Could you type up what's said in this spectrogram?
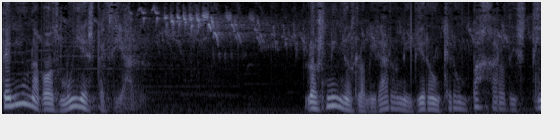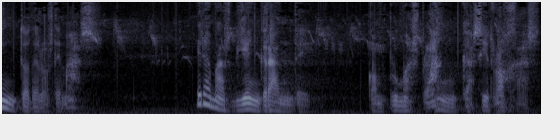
tenía una voz muy especial. Los niños lo miraron y vieron que era un pájaro distinto de los demás. Era más bien grande, con plumas blancas y rojas,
